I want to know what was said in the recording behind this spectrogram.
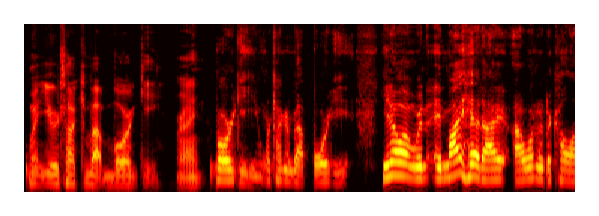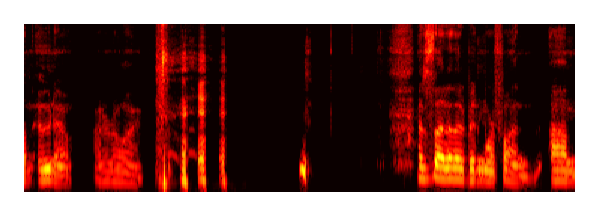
What you were talking about, Borgie, right? Borgie. We're talking about Borgie. You know, when in my head, I I wanted to call him Uno. I don't know why. I just thought it would have been more fun. Um,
